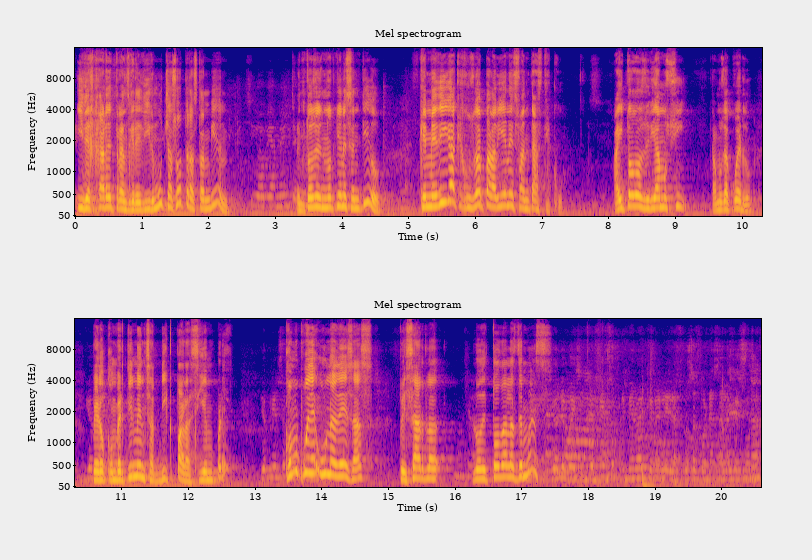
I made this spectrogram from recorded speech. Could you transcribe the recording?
Y dejar de transgredir muchas otras también. sí, obviamente. Entonces no tiene sentido. Que me diga que juzgar para bien es fantástico. Ahí todos diríamos sí, estamos de acuerdo. Pero convertirme en tzadik para siempre, ¿cómo puede una de esas pesar la- lo de todas las demás? Yo le voy a decir, yo pienso primero hay que verle las cosas buenas a la persona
